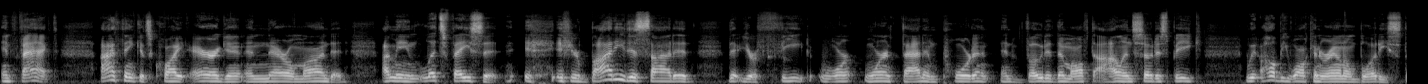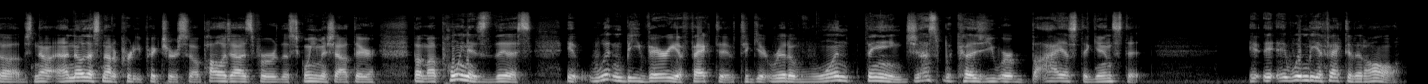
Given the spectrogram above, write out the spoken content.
In fact, I think it's quite arrogant and narrow minded. I mean, let's face it, if your body decided that your feet weren't, that important and voted them off the island, so to speak, we'd all be walking around on bloody stubs. Now, I know that's not a pretty picture, so apologize for the squeamish out there. But my point is this it wouldn't be very effective to get rid of one thing just because you were biased against it. It, it, it wouldn't be effective at all.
